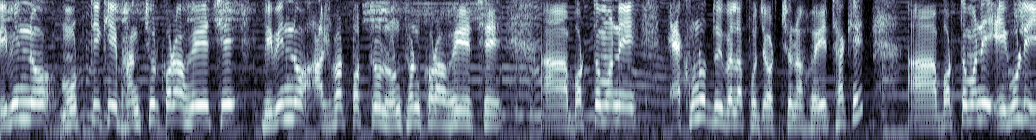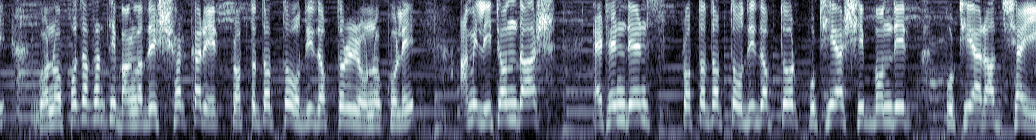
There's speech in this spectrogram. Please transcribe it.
বিভিন্ন মূর্তিকে ভাঙচুর করা হয়েছে, বিভিন্ন আসবাবপত্র লুণ্ঠন করা হয়েছে। বর্তমানে এখনও দুইবেলা পূজা অর্চনা হয়ে থাকে। বর্তমানে এগুলি গণপ্রজাতান্ত্রিক বাংলাদেশ সরকারের প্রত্নতত্ত্ব অধিদপ্তরের অনুকূলে। আমি লিটন দাস অ্যাটেন্ডেন্স প্রত্নতত্ত্ব অধিদপ্তর পুঠিয়া শিব মন্দির পুঠিয়া রাজশাহী।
